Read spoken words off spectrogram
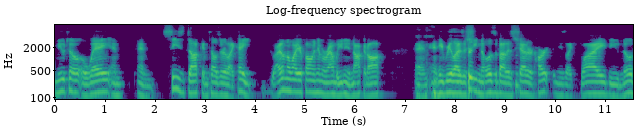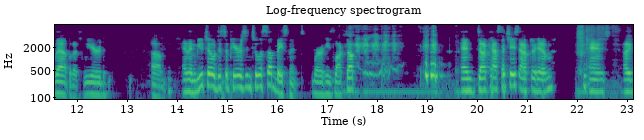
Mytho away and and sees Duck and tells her like, "Hey, I don't know why you're following him around, but you need to knock it off." And and he realizes she knows about his shattered heart, and he's like, "Why do you know that?" But that's weird. Um, and then Mytho disappears into a sub basement where he's locked up, and Duck has to chase after him, and a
